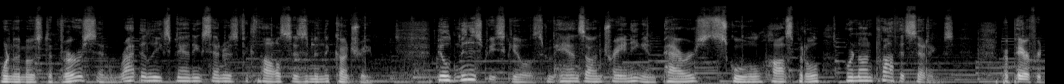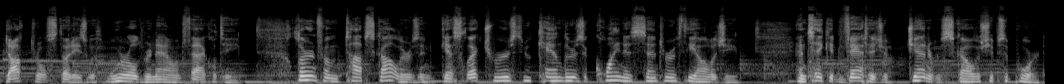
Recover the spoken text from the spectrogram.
one of the most diverse and rapidly expanding centers of Catholicism in the country. Build ministry skills through hands on training in parish, school, hospital, or nonprofit settings Prepare for doctoral studies with world renowned faculty. Learn from top scholars and guest lecturers through Candler's Aquinas Center of Theology. And take advantage of generous scholarship support.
